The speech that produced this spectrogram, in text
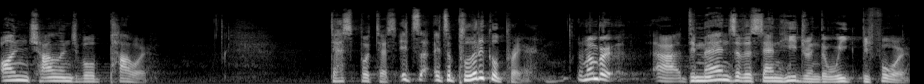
unchallengeable power. Despotes. It's a, it's a political prayer. Remember, uh, demands of the Sanhedrin the week before,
